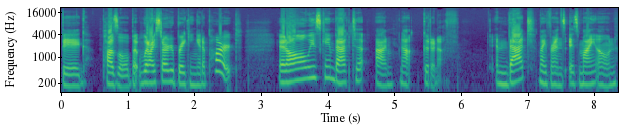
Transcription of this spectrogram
big puzzle. But when I started breaking it apart, it always came back to I'm not good enough. And that, my friends, is my own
